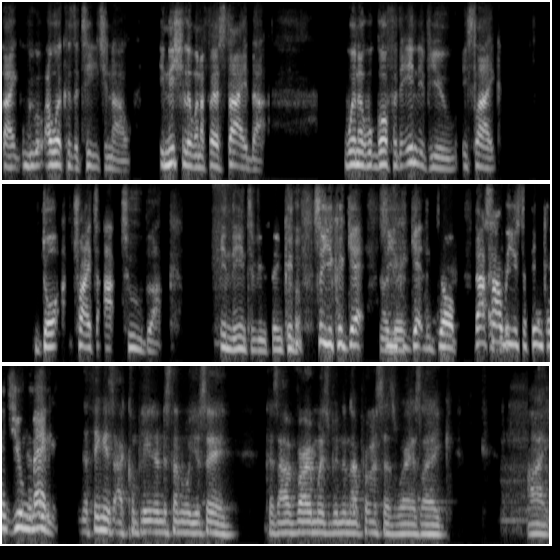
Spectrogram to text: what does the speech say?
like we, i work as a teacher now initially when i first started that when I would go for the interview, it's like don't try to act too black in the interview thing, could, so you could get so you could get the job. That's how we used to think as young the men. Thing, the thing is, I completely understand what you're saying because I've very much been in that process where it's like, I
